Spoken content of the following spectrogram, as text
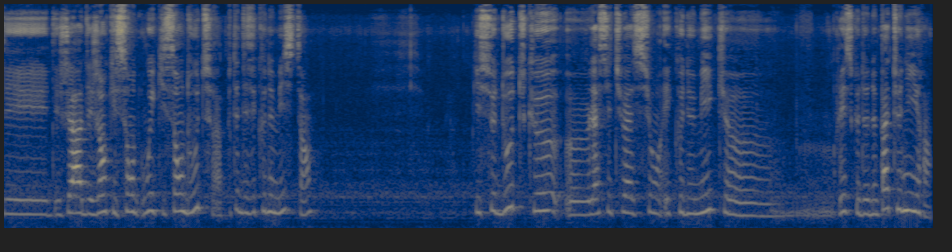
des, Déjà des gens qui sont... Oui, qui s'en doutent. Ah, peut-être des économistes. Hein, qui se doutent que euh, la situation économique euh, risque de ne pas tenir.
